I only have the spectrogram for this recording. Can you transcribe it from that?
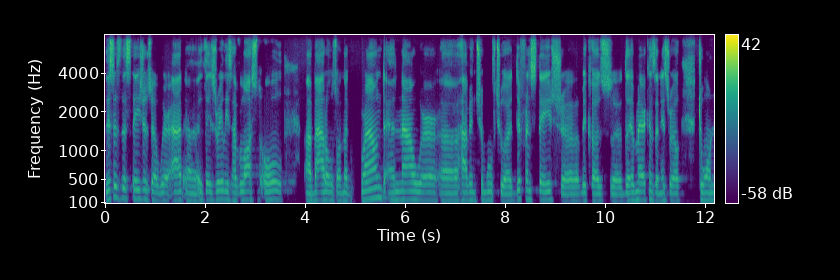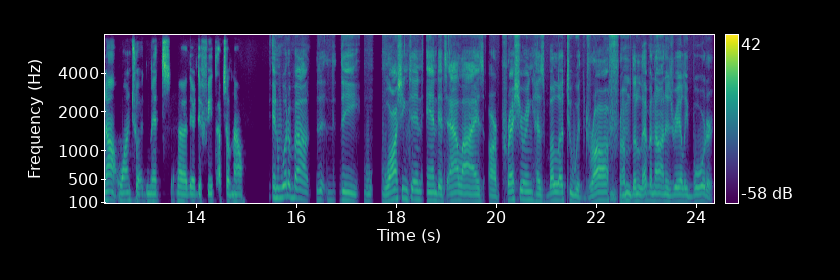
This is the stages we're at. Uh, the Israelis have lost all uh, battles on the ground, and now we're uh, having to move to a different stage because the Americans and Israel do not want to admit their defeat up till now. And what about the, the, Washington and its allies are pressuring Hezbollah to withdraw from the Lebanon Israeli border?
